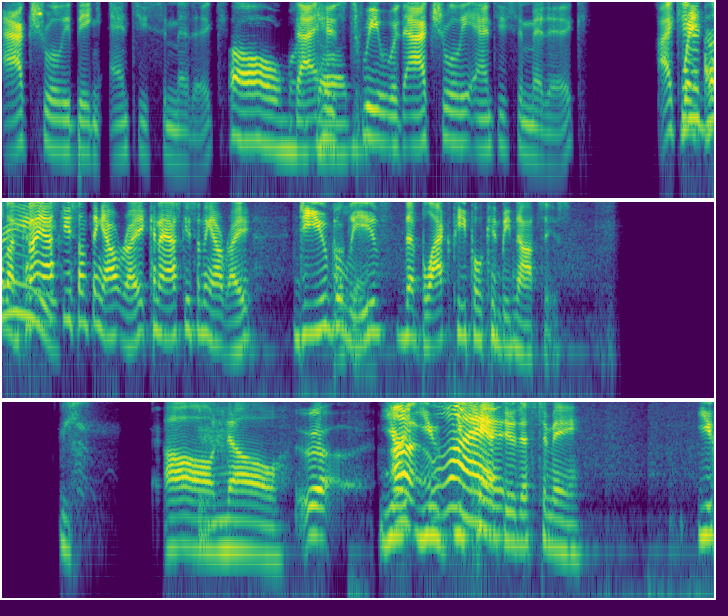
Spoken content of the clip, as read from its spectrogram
actually being anti-Semitic. Oh my that his tweet was actually anti-Semitic. I can Wait, agree. hold on. Can I ask you something outright? Can I ask you something outright? Do you believe that black people can be Nazis? oh no. you? You're, Uh, you you can't do this to me. You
